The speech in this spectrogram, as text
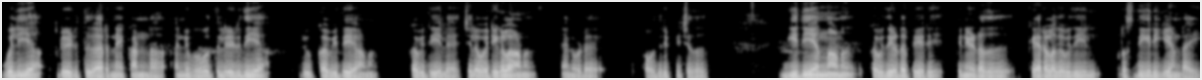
വലിയ ഒരു എഴുത്തുകാരനെ കണ്ട അനുഭവത്തിൽ എഴുതിയ ഒരു കവിതയാണ് കവിതയിലെ ചില വരികളാണ് ഞാനിവിടെ അവതരിപ്പിച്ചത്. ഗിരി എന്നാണ് കവിതയുടെ പേര്. പിന്നീട് അത് കേരള കവിതയിൽ പ്രസിദ്ധീകരിക്കുകയുണ്ടായി.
